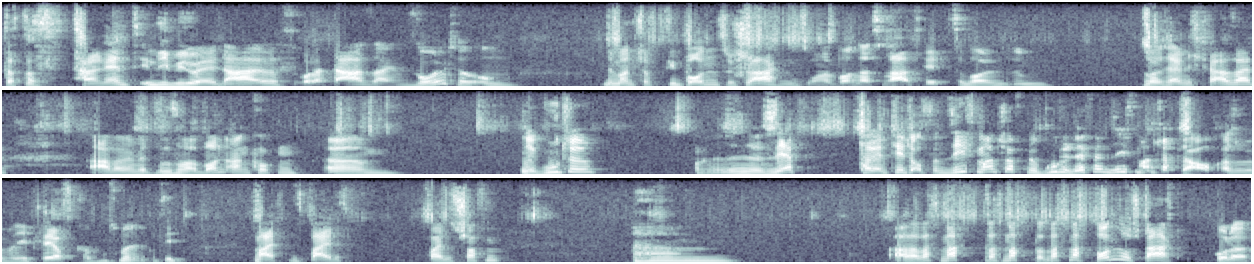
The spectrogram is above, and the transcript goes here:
dass das Talent individuell da ist oder da sein sollte, um eine Mannschaft wie Bonn zu schlagen, ohne Bonn Nationalathlet zu wollen, ähm, sollte ja nicht klar sein. Aber wenn wir uns mal Bonn angucken, ähm, eine gute, eine sehr talentierte Offensivmannschaft, eine gute Defensivmannschaft ja auch. Also wenn man in die Playoffs kommt, muss man im Prinzip meistens beides, beides schaffen. Ähm, aber was macht, was macht, was macht Bonn so stark? Oder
